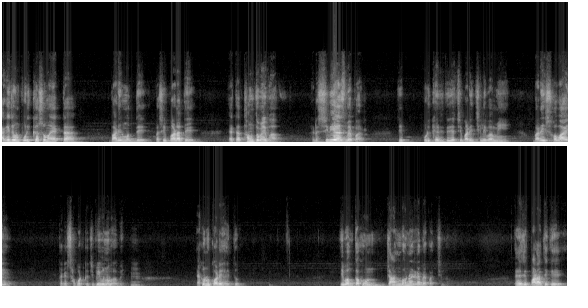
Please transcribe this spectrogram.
আগে যেমন পরীক্ষার সময় একটা বাড়ির মধ্যে বা সেই পাড়াতে একটা থমথমে ভাব একটা সিরিয়াস ব্যাপার যে পরীক্ষা দিতে যাচ্ছে বাড়ির ছেলে বা মেয়ে বাড়ির সবাই তাকে সাপোর্ট করছে বিভিন্নভাবে। এখনও করে হয়তো। এবং তখন যানবাহনের একটা ব্যাপার ছিল। দেখা যাচ্ছে পাড়া থেকে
